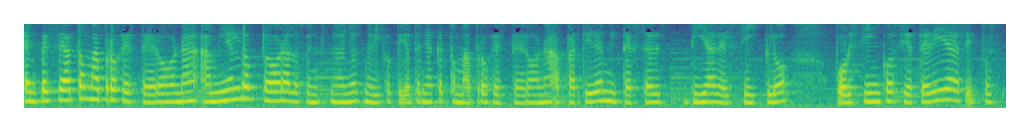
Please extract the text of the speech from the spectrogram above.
empecé a tomar progesterona. A mí el doctor a los 29 años me dijo que yo tenía que tomar progesterona a partir de mi tercer día del ciclo por 5 o 7 días y pues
